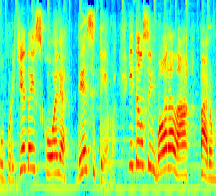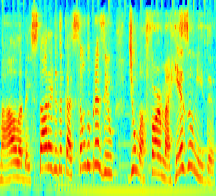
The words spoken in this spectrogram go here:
o porquê da escolha desse tema. Então, simbora lá para uma aula da história da educação do Brasil de uma forma resumida.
